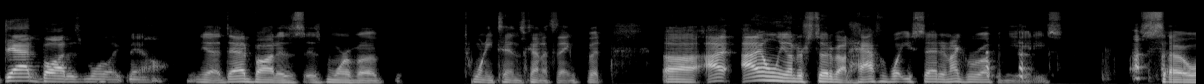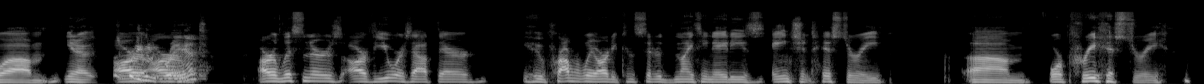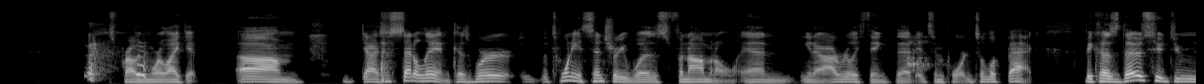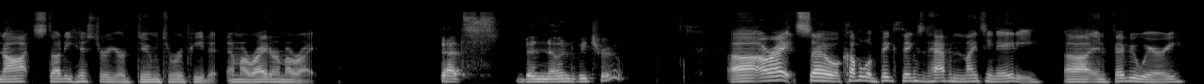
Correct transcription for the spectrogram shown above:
Dad bod is more like now. Yeah, dad bod is is more of a 2010s kind of thing. But uh, I I only understood about half of what you said, and I grew up in the 80s. So um, you know, our our, rant. our listeners, our viewers out there who probably already considered the 1980s ancient history um or prehistory. it's probably more like it. Um guys, just settle in because we're the 20th century was phenomenal. And you know, I really think that it's important to look back because those who do not study history are doomed to repeat it. Am I right or am I right? That's been known to be true. Uh, all right. So a couple of big things that happened in 1980. Uh, in February,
